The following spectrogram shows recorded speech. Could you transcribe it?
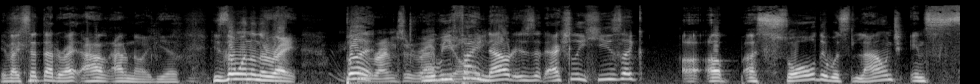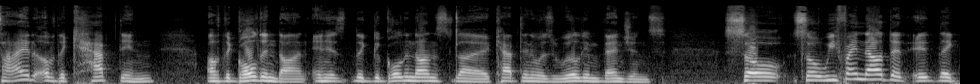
If i said that right i don't, I have no idea. He's the one on the right. But what we find out is that actually he's like a, a, a soul that was lounged inside of the captain of the Golden Dawn, and his the, the Golden Dawn's uh, captain was William Vengeance. So so we find out that it like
